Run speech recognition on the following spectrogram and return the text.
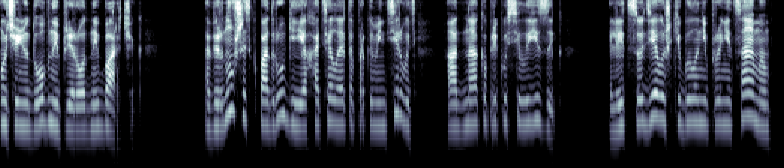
Очень удобный природный барчик. Обернувшись к подруге, я хотела это прокомментировать, однако прикусила язык. Лицо девушки было непроницаемым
